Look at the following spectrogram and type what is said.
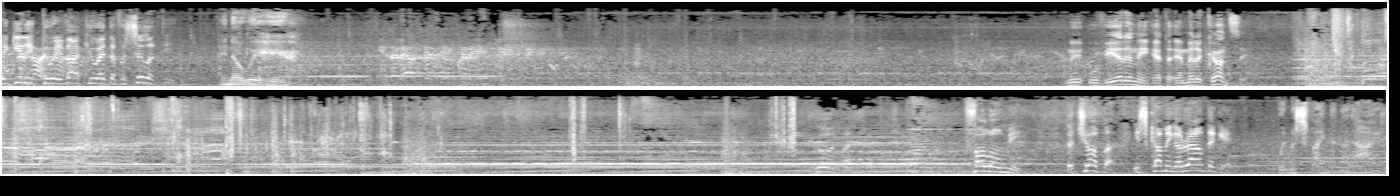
beginning to evacuate the facility. They know we're here. Изоляция сектора есть через 3 минуты. Мы уверены, это американцы. Good, my friend. Follow me. The chopper is coming around again. We must find another hiding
